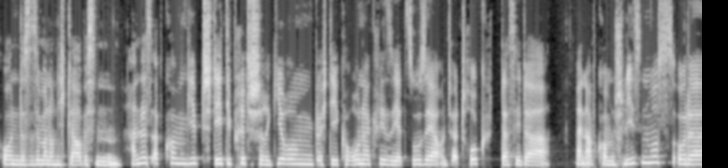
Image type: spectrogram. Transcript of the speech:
Und es ist immer noch nicht klar, ob es ein Handelsabkommen gibt. Steht die britische Regierung durch die Corona-Krise jetzt so sehr unter Druck, dass sie da ein Abkommen schließen muss? Oder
